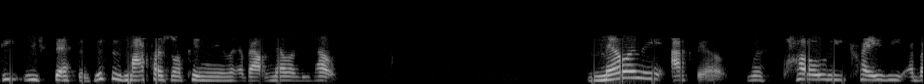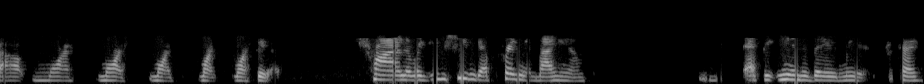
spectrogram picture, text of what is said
deep recesses, this is my personal opinion about Melanie Hope. Melanie, I felt, was totally crazy about Mar Mar Mar Mar Martell. Trying to she even got pregnant by him at the end of their marriage, okay?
